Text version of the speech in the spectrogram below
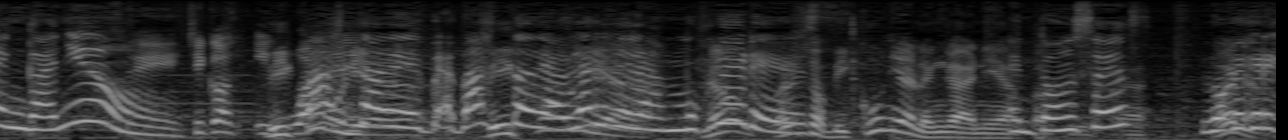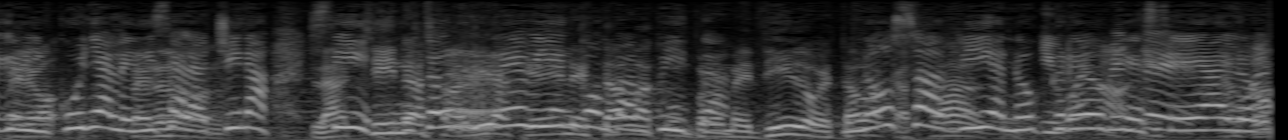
le engañó? Sí. Chicos, Vicuña. igual... Basta de- basta de hablar de las No, mujeres. por eso Vicuña le engaña. Entonces, Pampita. ¿Vos qué crees que Vicuña le dice a la China? la Sí, China estoy sabía re que bien él con Pampita. comprometido, que estaba No casado. sabía, no creo que sea lo que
